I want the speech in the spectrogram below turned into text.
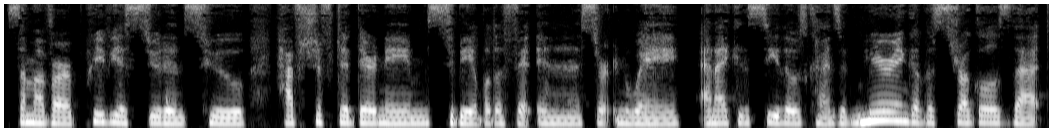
some of our previous students who have shifted their names to be able to fit in in a certain way. And I can see those kinds of mirroring of the struggles that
